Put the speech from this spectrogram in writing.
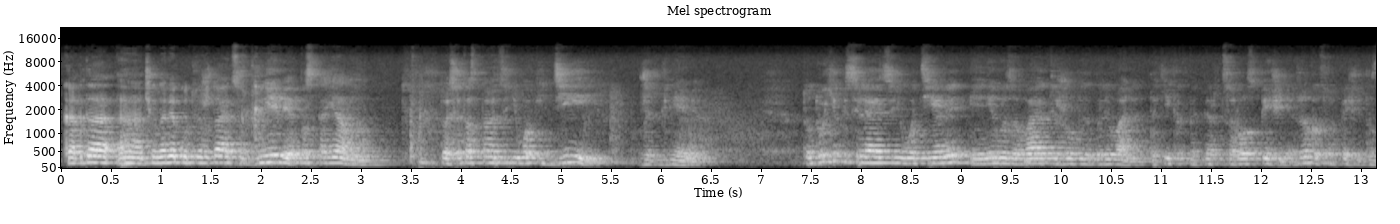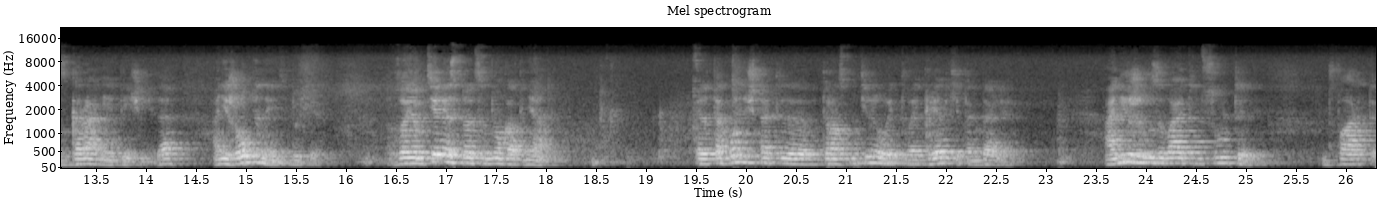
Когда э, человек утверждается в гневе постоянно, то есть это становится его идеей жить в гневе, то духи поселяются в его теле, и они вызывают тяжелые заболевания, такие как, например, цирроз печени. Цирроз печени? Это сгорание печени. Да? Они же огненные, эти духи. В своем теле становится много огня. Этот огонь начинает трансмутировать твои клетки и так далее. Они же вызывают инсульты, инфаркты.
